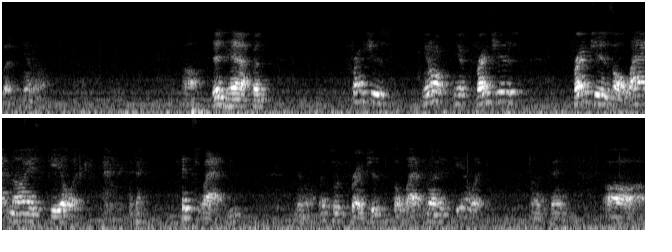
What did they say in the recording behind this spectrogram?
but, you know, uh, didn't happen. French is, you know, you know, French is, French is a Latinized Gaelic. it's Latin. You know, that's what French is. It's a Latinized Gaelic. Okay. Uh,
